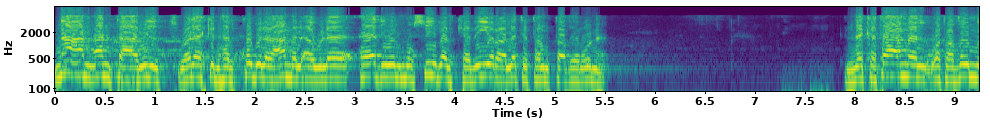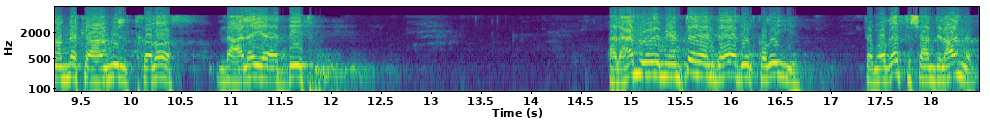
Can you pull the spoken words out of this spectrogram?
نعم أنت عملت ولكن هل قبل العمل أو لا؟ هذه المصيبة الكبيرة التي تنتظرنا. إنك تعمل وتظن أنك عملت خلاص اللي علي أديته. العمل لم ينتهي عند هذه القضية. أنت ما وقفتش عند العمل.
